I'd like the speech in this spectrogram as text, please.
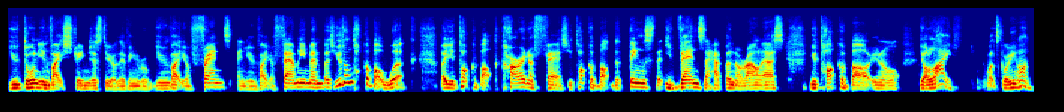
You don't invite strangers to your living room. You invite your friends and you invite your family members. You don't talk about work, but you talk about current affairs. You talk about the things, the events that happen around us. You talk about, you know, your life, what's going on.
